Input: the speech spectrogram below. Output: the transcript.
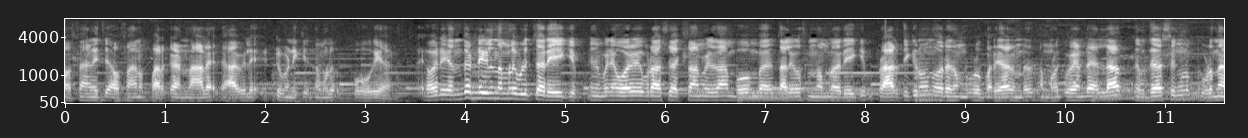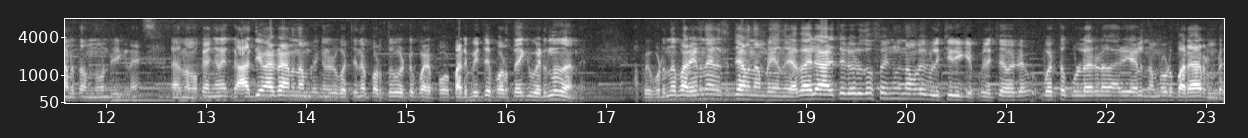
അവസാനിച്ച് അവസാനം പറക്കാൻ നാളെ രാവിലെ എട്ട് മണിക്ക് നമ്മൾ പോവുകയാണ്. അവർ എന്തുണ്ടെങ്കിലും നമ്മൾ വിളിച്ചറിയിക്കും. പിന്നെ ഓരോ പ്രാവശ്യം എക്സാം എഴുതാൻ പോകുമ്പോൾ തലേദിവസം നമ്മൾ അറിയിക്കും. പ്രാർത്ഥിക്കണമെന്ന് വരെ നമ്മൾ പറയാറുണ്ട്. നമുക്ക് വേണ്ട എല്ലാ നിർദ്ദേശങ്ങളും ഇവിടെ നിന്നാണ് തന്നുകൊണ്ടിരിക്കുന്നത് നമുക്കങ്ങനെ ആദ്യമായിട്ടാണ് നമ്മൾ ഇങ്ങനെ ഒരു കൊച്ചിനെ പുറത്ത് വിട്ട് പഠിപ്പിച്ച് പുറത്തേക്ക് വിടുന്നത് തന്നെ. അപ്പോൾ ഇവിടുന്ന് പറയുന്നതനുസരിച്ചാണ് നമ്മൾ ചെയ്യുന്നത്. ഏതായാലും ആഴ്ചയിൽ ഒരു ദിവസമെങ്കിലും നമ്മൾ വിളിച്ചിരിക്കും. വിളിച്ച് ഇവിടുത്തെ പിള്ളേരുടെ കാര്യങ്ങൾ നമ്മളോട് പറയാറുണ്ട്.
